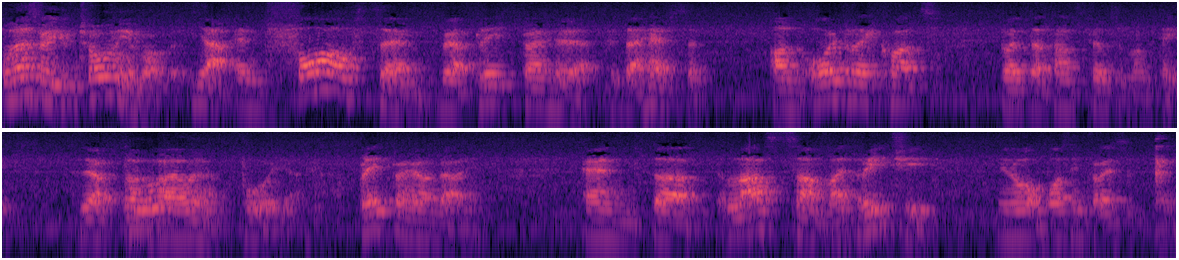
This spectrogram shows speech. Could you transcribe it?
well, that's right. You told me about it. yeah, and four of them were played by her, and I have them on old records, but transferred them on tapes. They are On poor, violin. poor, yeah. played by her in Berlin. And uh, last summer, Richie, you know, was interested and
